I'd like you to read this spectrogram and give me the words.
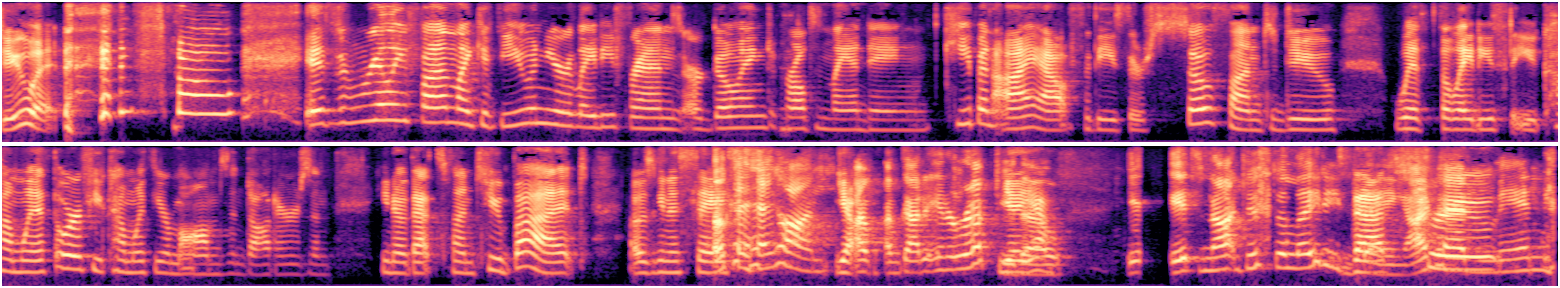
do it." so it's really fun like if you and your lady friends are going to mm. Carlton Landing, keep an eye out for these. They're so fun to do with the ladies that you come with or if you come with your moms and daughters and you know that's fun too but i was going to say Okay, hang on. Yeah. I've, I've got to interrupt you Yeah, yeah. though. It, it's not just a ladies That's thing. I've had many,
